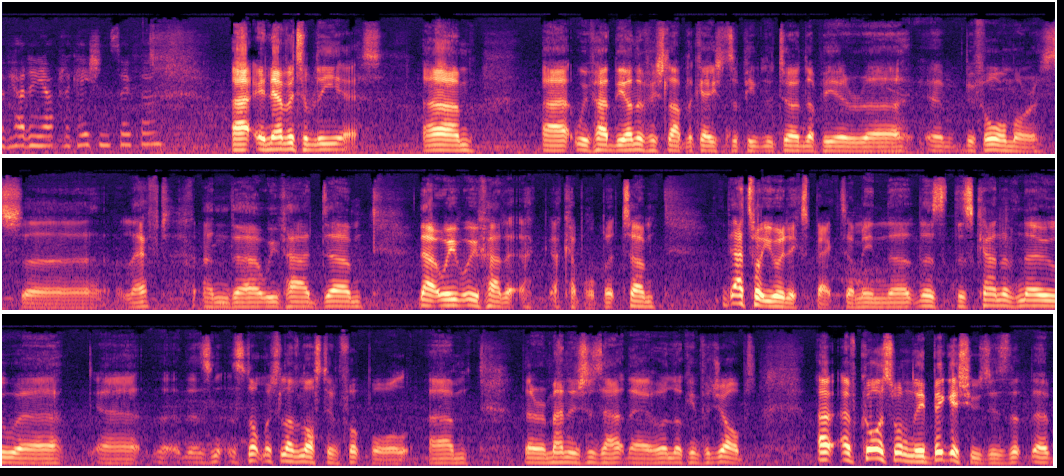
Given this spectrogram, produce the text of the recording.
Have you had any applications so far? Uh, inevitably, yes. Um, uh, we've had the unofficial applications of people who turned up here uh, uh before Maurice uh, left, and uh, we've had um, no, we, have had a, a, couple, but um, that's what you would expect. I mean, there's there's kind of no there's, there's, not much love lost in football. Um, there are managers out there who are looking for jobs. of course, one of the big issues is that the,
